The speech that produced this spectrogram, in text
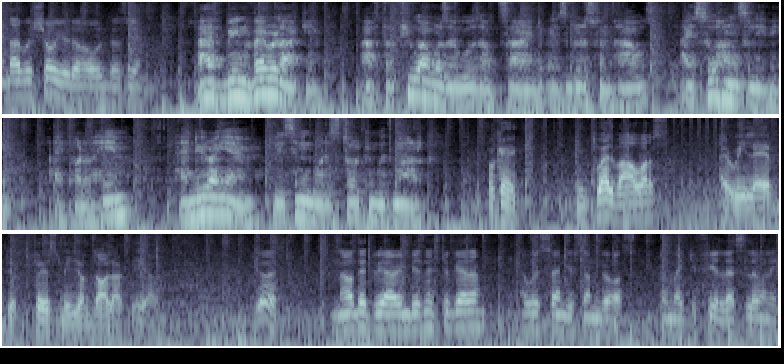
and I will show you the whole dossier. I have been very lucky. After a few hours I was outside his girlfriend's house, I saw Hans leaving. I followed him, and here I am, listening what he's talking with Mark. Okay, in 12 hours, I will have the first million dollar here. Good. Now that we are in business together, I will send you some ghosts to make you feel less lonely.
